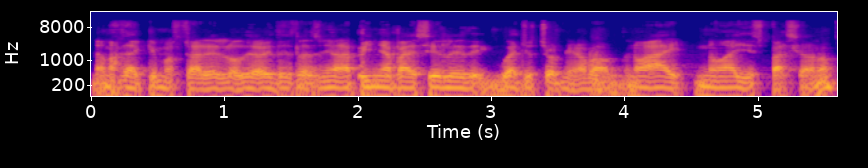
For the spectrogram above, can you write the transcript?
nada más hay que mostrarle lo de hoy desde la señora Piña para decirle what you talking about. No hay, no hay espacio, ¿no?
